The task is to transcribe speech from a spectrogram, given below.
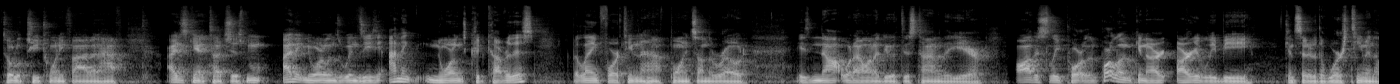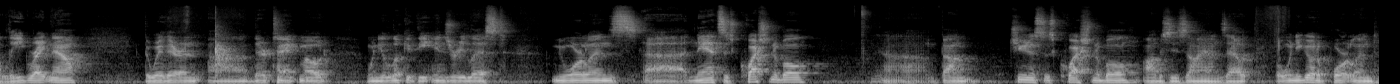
total 225 and a half. I just can't touch this. I think New Orleans wins easy. I think New Orleans could cover this, but laying 14 and a half points on the road is not what I want to do at this time of the year. Obviously, Portland. Portland can ar- arguably be considered the worst team in the league right now. The way they're in uh, their tank mode. When you look at the injury list, New Orleans, uh, Nance is questionable. Uh, Valanciunas is questionable. Obviously, Zion's out. But when you go to Portland,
